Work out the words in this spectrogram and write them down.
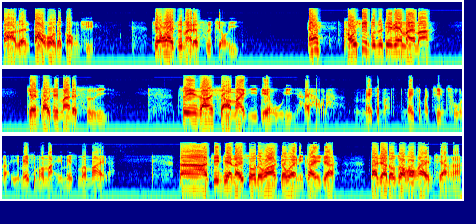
法人到货的工具。天外资买了十九亿，哎，投信不是天天买吗？今天投信卖了四亿，自营商小卖一点五亿，还好啦，没怎么没怎么进出了，也没什么买，也没什么卖了。那今天来说的话，各位你看一下，大家都说红海很强啊，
